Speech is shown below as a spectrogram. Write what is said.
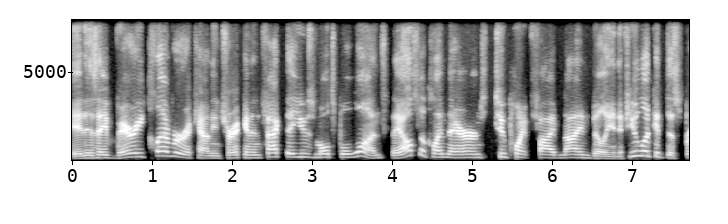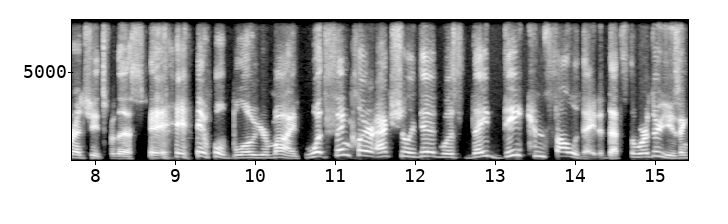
It is a very clever accounting trick. And in fact, they use multiple ones. They also claim they earned $2.59 billion. If you look at the spreadsheets for this, it, it will blow your mind. What Sinclair actually did was they deconsolidated, that's the word they're using,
